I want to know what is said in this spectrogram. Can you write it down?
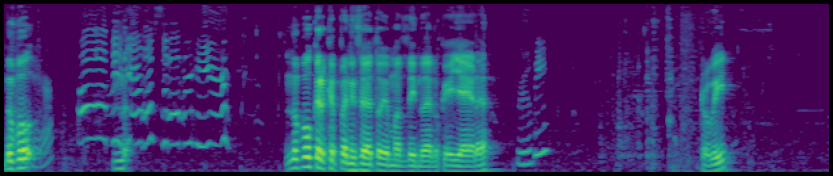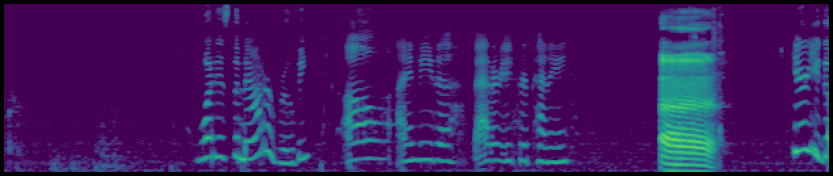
No puedo, no, no puedo creer que Penny sea todavía más linda de lo que ella era. Ruby? Ruby? What is the matter, Ruby? Oh, I need a battery for Penny. Uh. Here you go.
